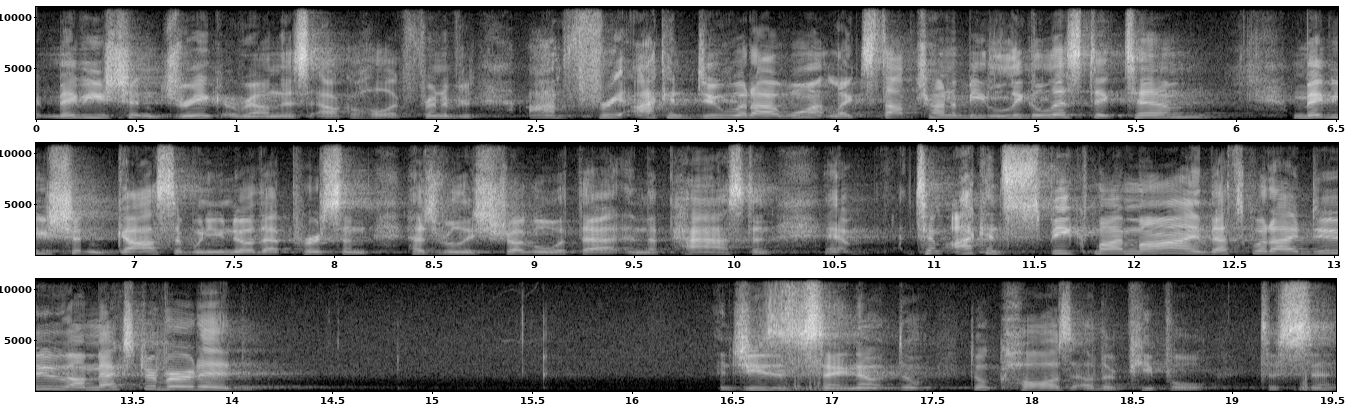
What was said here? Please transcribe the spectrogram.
Like maybe you shouldn't drink around this alcoholic friend of yours. I'm free, I can do what I want. Like, stop trying to be legalistic, Tim. Maybe you shouldn't gossip when you know that person has really struggled with that in the past. And, and Tim, I can speak my mind. That's what I do. I'm extroverted. And Jesus is saying, no, don't, don't cause other people to sin.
